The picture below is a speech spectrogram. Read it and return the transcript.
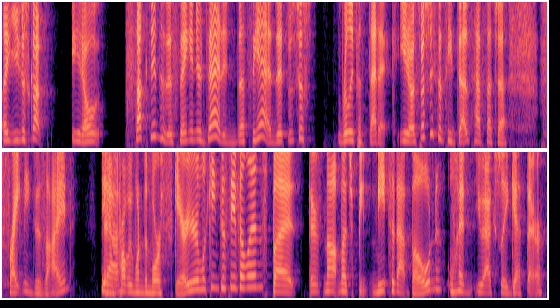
Like you just got, you know, sucked into this thing and you're dead. And that's the end. It was just really pathetic, you know, especially since he does have such a frightening design. And yeah. he's probably one of the more scarier looking Disney villains, but there's not much be- meat to that bone when you actually get there.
